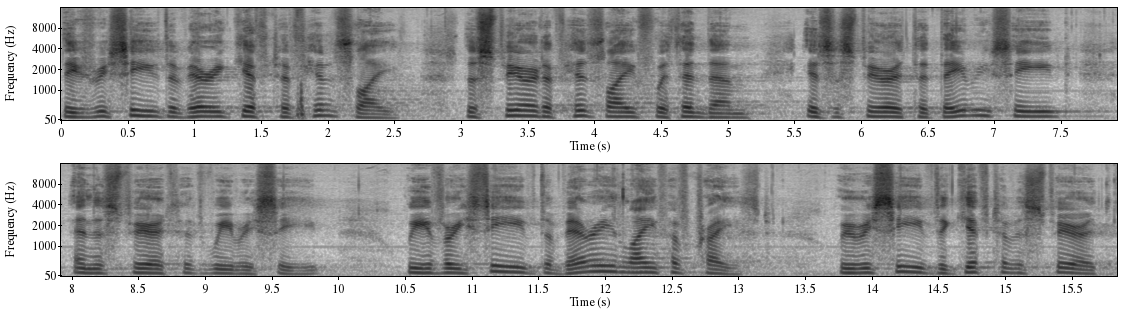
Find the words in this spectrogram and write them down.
They received the very gift of His life. The Spirit of His life within them is the Spirit that they received and the Spirit that we receive. We have received the very life of Christ. We receive the gift of a Spirit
